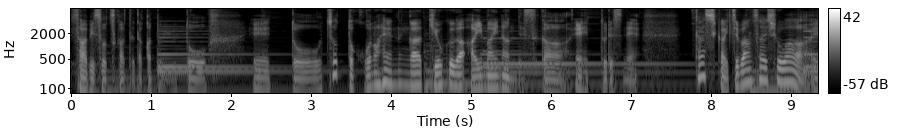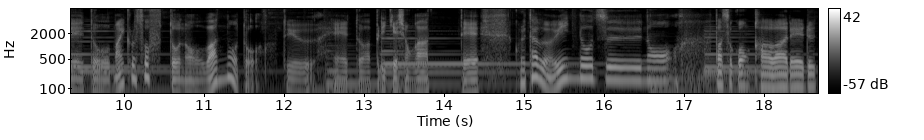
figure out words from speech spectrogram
サービスを使ってたかというと、えっ、と、ちょっとこの辺が記憶が曖昧なんですが、えっ、とですね、確か一番最初は、マイクロソフトの OneNote という、えっ、と、アプリケーションがあって、て、これ多分 Windows のパソコン買われる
